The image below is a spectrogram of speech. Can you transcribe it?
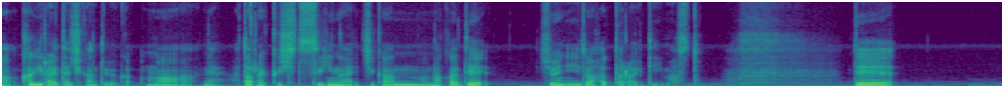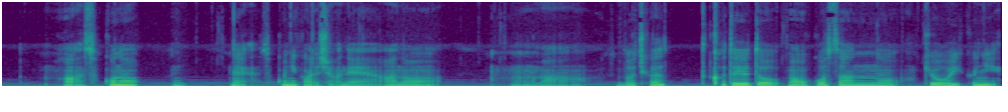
まあ、限られた時間というか、まあね、働くしすぎない時間の中で、週に2度働いていますと。で、まあ、そこの、ね、そこに関してはね、あの、うん、まあ、どっちかかというと、まあ、お子さんの教育に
